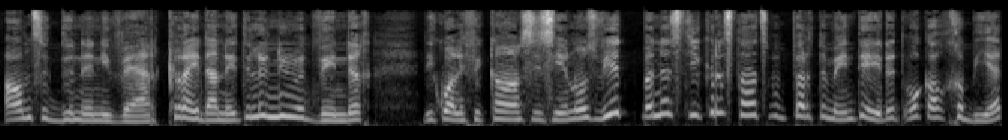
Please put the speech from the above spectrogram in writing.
aansoek doen en die werk kry dan het hulle nie noodwendig die kwalifikasies nie. Ons weet binne sekere staatsdepartemente het dit ook al gebeur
